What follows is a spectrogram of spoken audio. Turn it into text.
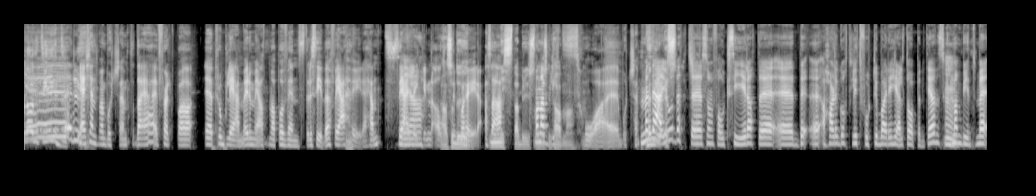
lang tid. Jeg kjente meg bortskjemt da jeg følte på problemer med at den var på venstre side, for jeg er høyrehendt. Så jeg Ja. legger den alltid Altså, på høyre. Altså, mista brusen man har den blitt så eh, bortskjemt. Men, Men det er jo dette som folk sier, at det, det, eh, har det gått litt fort til bare helt åpent igjen? Skulle Mm. man begynt med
